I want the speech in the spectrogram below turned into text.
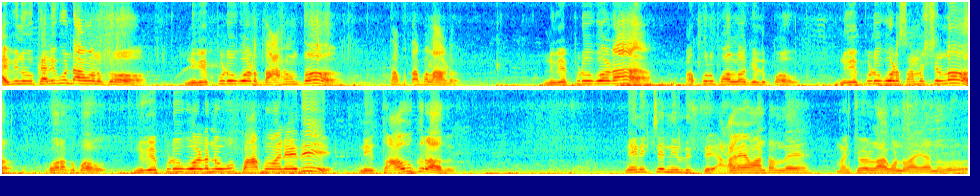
అవి నువ్వు కలిగి ఉంటావనుకో నువ్వెప్పుడు కూడా దాహంతో తపతపలాడు. నువ్వెప్పుడు కూడా అప్పుల పాల్లోకి వెళ్ళిపోవు. నువ్వెప్పుడు కూడా సమస్యల్లో కూరకపోవు నువ్వెప్పుడు కూడా నువ్వు పాపం అనేది నీ తావుకు రాదు. నేను ఇచ్చే నీళ్ళు ఇస్తే. ఆమె ఏమంటుంది మంచోళ్ళు లాకుండా అయ్యా నువ్వు?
